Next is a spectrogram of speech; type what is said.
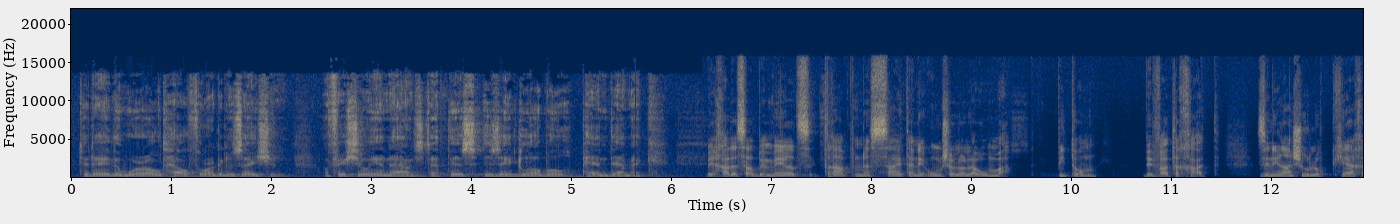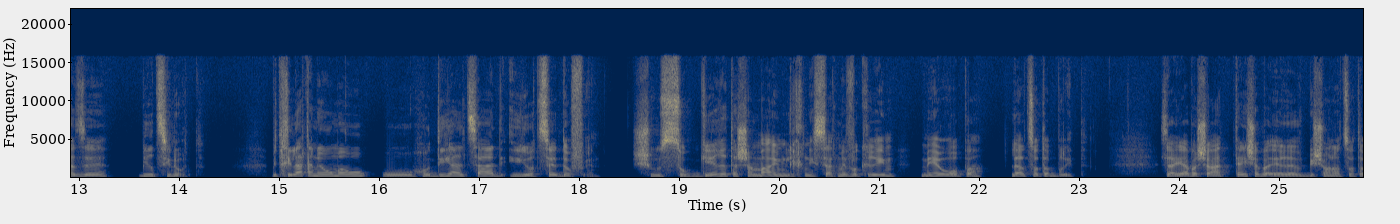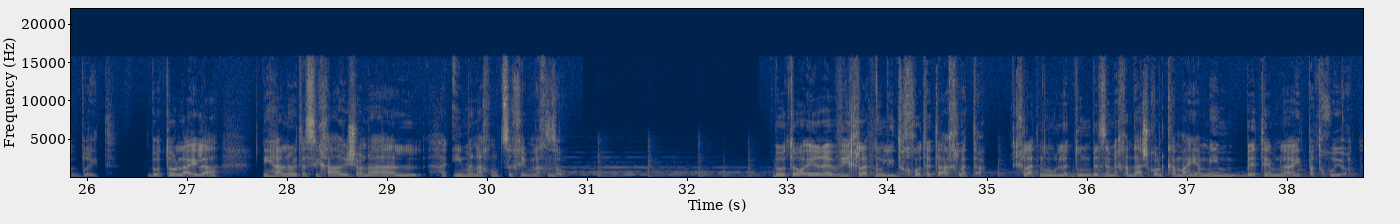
Today, the World Health Organization officially announced that this is a global pandemic. ב-11 במרץ, טראמפ נשא את הנאום שלו לאומה. פתאום, בבת אחת, זה נראה שהוא לוקח את זה ברצינות. בתחילת הנאום ההוא, הוא הודיע על צעד יוצא דופן, שהוא סוגר את השמיים לכניסת מבקרים מאירופה לארצות הברית. זה היה בשעה תשע בערב בשעון ארצות הברית. באותו לילה ניהלנו את השיחה הראשונה על האם אנחנו צריכים לחזור. באותו ערב החלטנו לדחות את ההחלטה. החלטנו לדון בזה מחדש כל כמה ימים בהתאם להתפתחויות.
